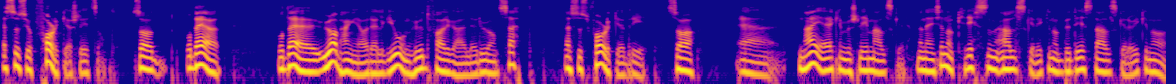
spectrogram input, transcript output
Jeg syns jo folk er slitsomt. Så, og, det, og det er uavhengig av religion, hudfarge eller uansett. Jeg syns folk er drit. Så eh, nei, jeg er ikke muslimelsker. Men jeg er ikke noe kristenelsker, ikke noe buddhistelsker, og ikke noe,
